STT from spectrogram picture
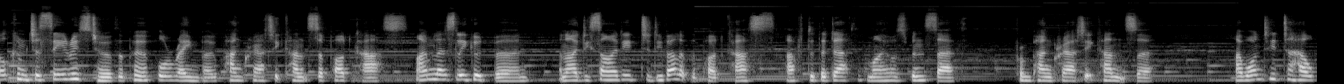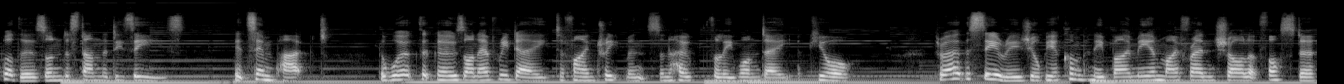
Welcome to Series 2 of the Purple Rainbow Pancreatic Cancer Podcasts. I'm Leslie Goodburn, and I decided to develop the podcasts after the death of my husband Seth from pancreatic cancer. I wanted to help others understand the disease, its impact, the work that goes on every day to find treatments and hopefully one day a cure. Throughout the series, you'll be accompanied by me and my friend Charlotte Foster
